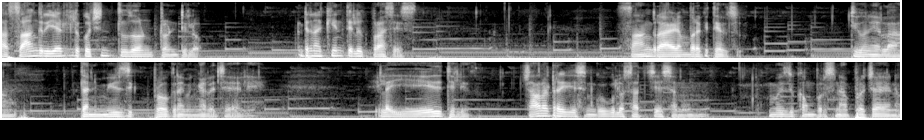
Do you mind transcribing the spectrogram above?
ఆ సాంగ్ రియాలిటీలోకి వచ్చింది టూ థౌజండ్ ట్వంటీలో. అంటే నాకేం తెలియదు ప్రాసెస్. సాంగ్ రాయడం వరకు తెలుసు. ట్యూన్ ఎలా దాని మ్యూజిక్ ప్రోగ్రామింగ్ ఎలా చేయాలి ఇలా ఏది తెలియదు చాలా ట్రై చేశాను గూగుల్లో సెర్చ్ చేశాను మ్యూజిక్ కంపోజర్స్ని అప్రోచ్ అయ్యాను.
